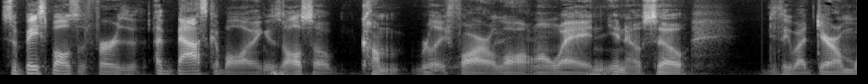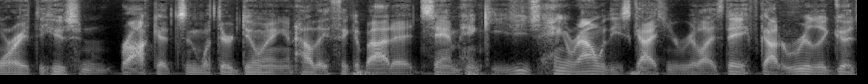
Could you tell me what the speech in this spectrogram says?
So baseball is the first. Basketball, I think, has also come really far along a long way, and you know, so you think about Daryl Morey at the Houston Rockets and what they're doing and how they think about it. Sam Hinkie, you just hang around with these guys and you realize they've got a really good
